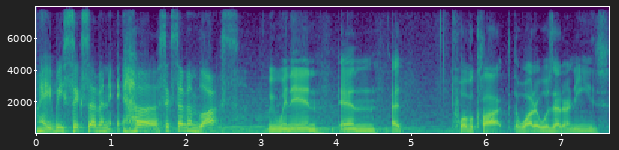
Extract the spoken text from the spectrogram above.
maybe six, seven, uh, six, seven blocks. We went in, and at 12 o'clock, the water was at our knees.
